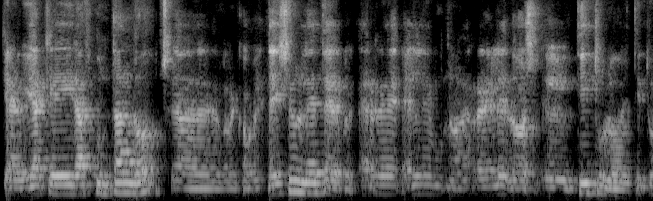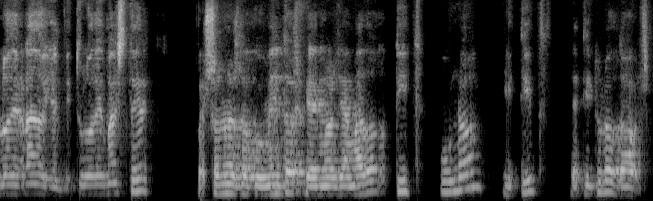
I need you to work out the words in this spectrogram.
que había que ir adjuntando, o sea, Recommendation Letter, RL1, RL2, el título, el título de grado y el título de máster, pues son los documentos que hemos llamado TIT 1 y TIT de título 2.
